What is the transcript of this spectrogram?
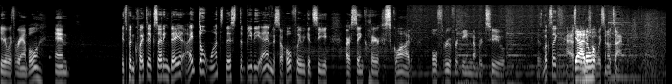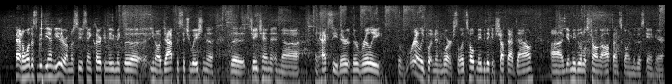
here with Ramble. And it's been quite the exciting day. I don't want this to be the end, so hopefully we can see our St. Clair squad pull through for game number two. It looks like, as Yeah, I don't usual, want- wasting no time. Yeah, I don't want this to be the end either. I'm going to see if St. Clair can maybe make the, you know, adapt the situation. The, the J Chen and uh, and Hexy, they're they're really they're really putting in work. So let's hope maybe they can shut that down. Uh, get maybe a little stronger offense going into this game here.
